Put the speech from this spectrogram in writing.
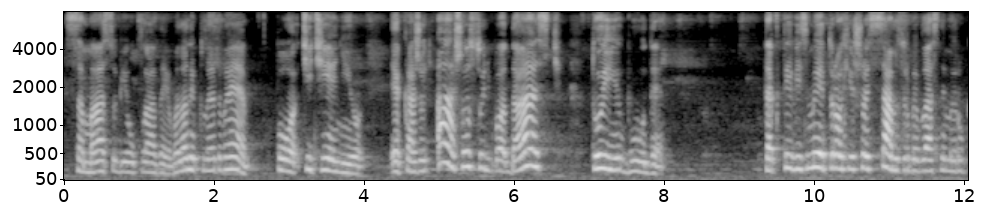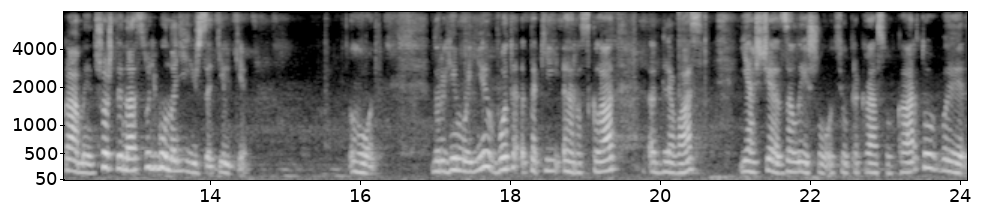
сама собі укладає. Вона не пливе по теченню, як кажуть, а що судьба дасть, то і буде. Так ти візьми трохи щось сам зроби власними руками. Що ж ти на судьбу надієшся тільки? От. Дорогі мої, от такий е, розклад для вас. Я ще залишу оцю прекрасну карту. Ви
